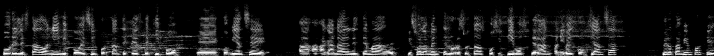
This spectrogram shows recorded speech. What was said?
por el estado anímico. Es importante que este equipo comience a, ganar en el tema que solamente los resultados positivos te dan a nivel confianza, pero también porque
